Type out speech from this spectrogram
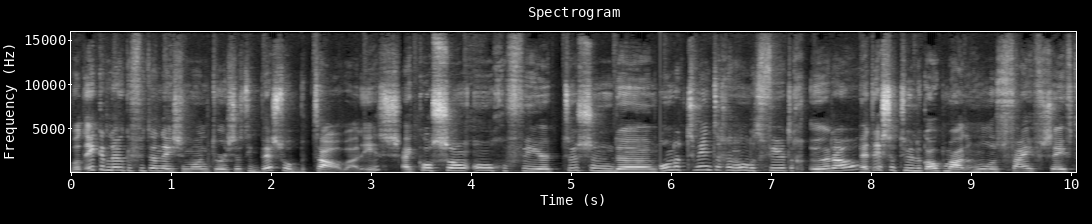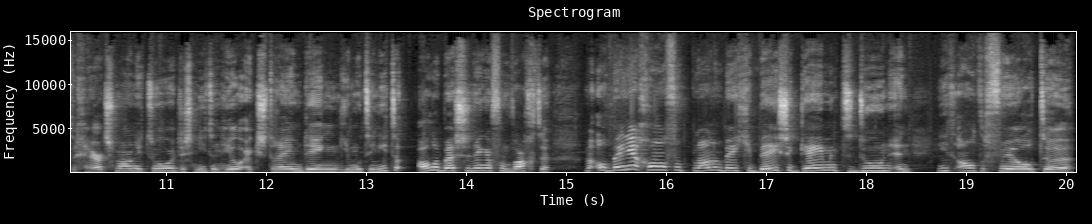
Wat ik het leuke vind aan deze monitor is dat hij best wel betaalbaar is. Hij kost zo ongeveer tussen de 120 en 140 euro. Het is natuurlijk ook maar een 175 hertz monitor. Het is niet een heel extreem ding. Je moet er niet de allerbeste dingen van wachten. Maar al ben je gewoon van plan een beetje basic gaming te doen en niet al te veel te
